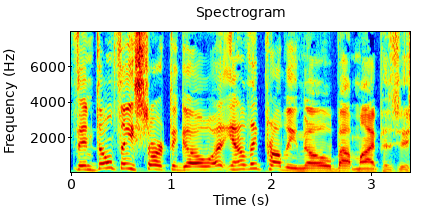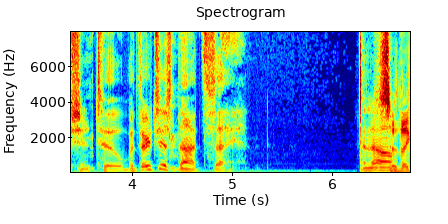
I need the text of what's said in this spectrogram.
then don't they start to go, you know, they probably know about my position too, but they're just not saying. You know? So they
